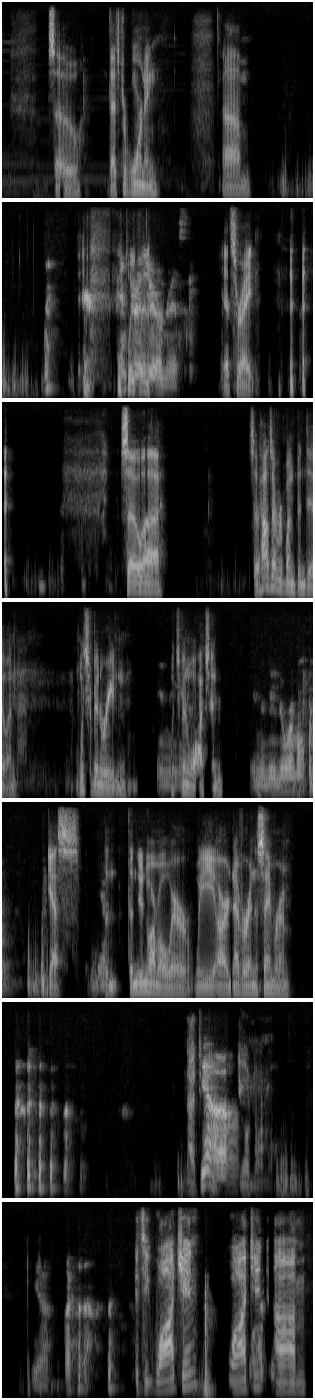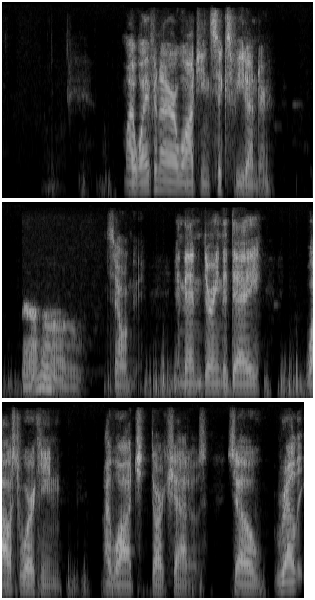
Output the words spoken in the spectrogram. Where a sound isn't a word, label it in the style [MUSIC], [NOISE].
So that's your warning. Um, Enter at been- your own risk. that's right. [LAUGHS] so, uh, so how's everyone been doing? What you been reading? In What you been watching? in the new normal. Yes, Yeah. the, the new normal where we are never in the same room. [LAUGHS] Not to yeah. go normal. Yeah. [LAUGHS] Is he watching? Watching. Watching. Um, my wife and I are watching Six Feet Under. oh. So, and then during the day, whilst working, I watch Dark Shadows. So, rel-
